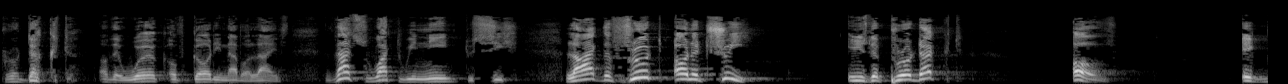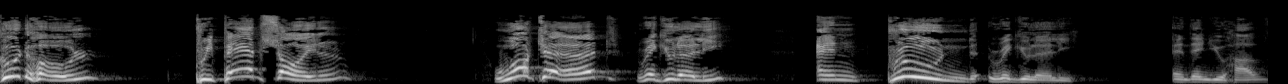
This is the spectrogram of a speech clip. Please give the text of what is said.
Product of the work of God in our lives. That's what we need to see. Like the fruit on a tree is the product of a good hole, prepared soil, watered regularly, and pruned regularly. And then you have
